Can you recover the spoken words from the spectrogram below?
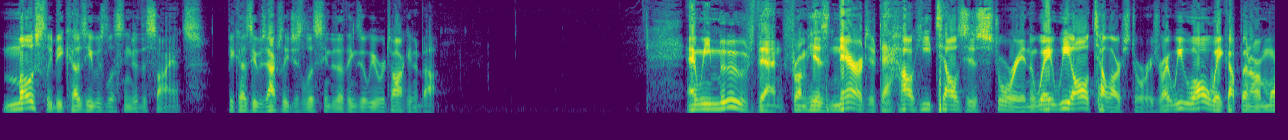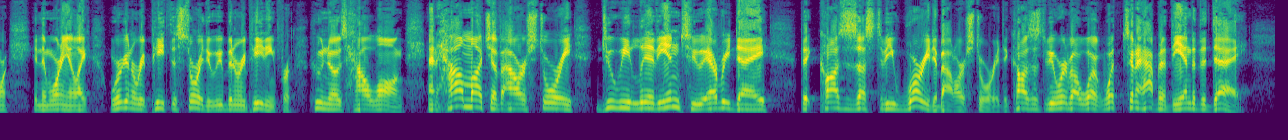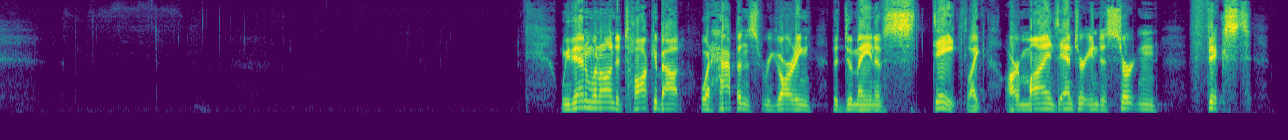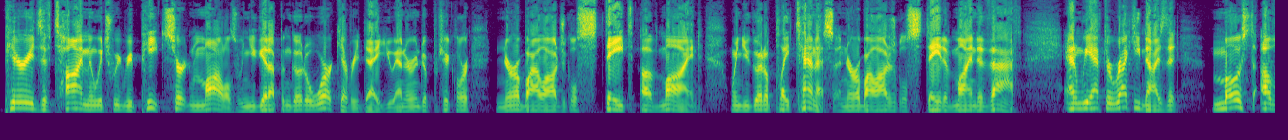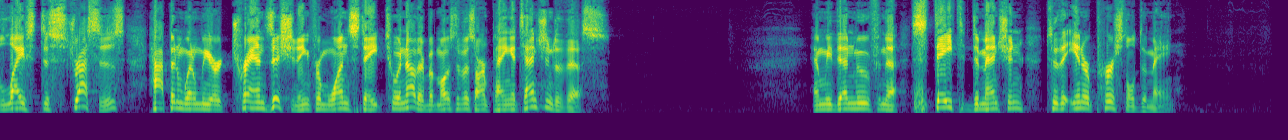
mostly because he was listening to the science, because he was actually just listening to the things that we were talking about. And we moved then from his narrative to how he tells his story and the way we all tell our stories, right? We all wake up in, our mor- in the morning and like, we're going to repeat the story that we've been repeating for who knows how long. And how much of our story do we live into every day that causes us to be worried about our story, that causes us to be worried about what, what's going to happen at the end of the day? We then went on to talk about what happens regarding the domain of state, like our minds enter into certain fixed periods of time in which we repeat certain models. When you get up and go to work every day, you enter into a particular neurobiological state of mind. When you go to play tennis, a neurobiological state of mind of that. And we have to recognize that most of life's distresses happen when we are transitioning from one state to another, but most of us aren't paying attention to this. And we then move from the state dimension to the interpersonal domain.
